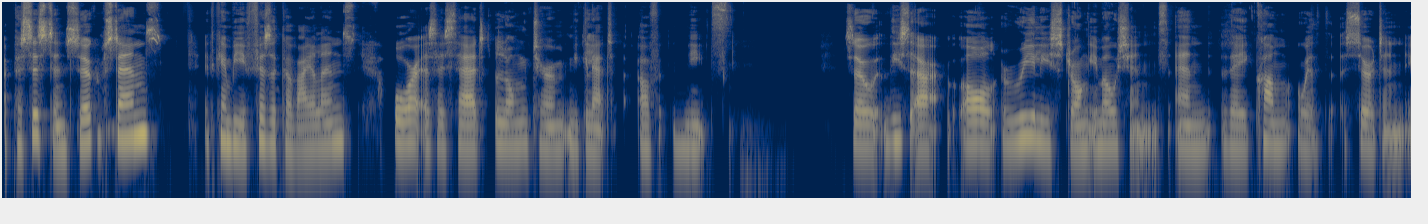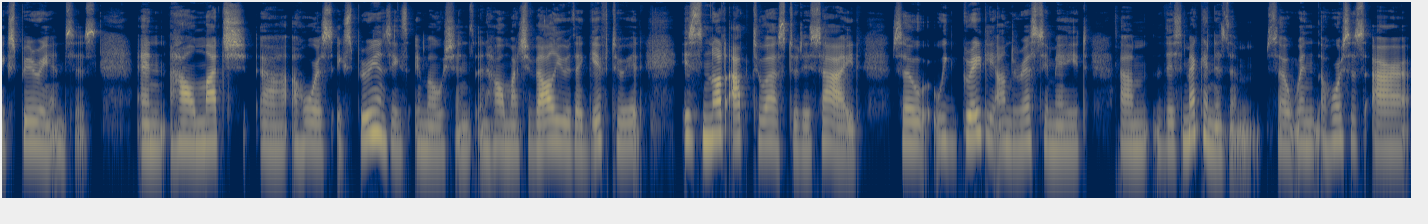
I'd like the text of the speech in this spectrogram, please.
a persistent circumstance, it can be physical violence, or, as I said, long term neglect of needs. So these are all really strong emotions and they come with certain experiences. And how much uh, a horse experiences emotions and how much value they give to it is not up to us to decide. So we greatly underestimate um, this mechanism. So when the horses are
